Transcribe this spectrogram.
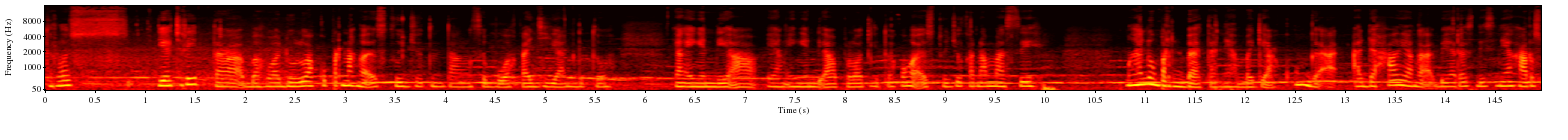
Terus dia cerita bahwa dulu aku pernah nggak setuju tentang sebuah kajian gitu yang ingin di yang ingin diupload gitu. Aku nggak setuju karena masih mengandung perdebatan ya bagi aku. Nggak ada hal yang nggak beres di sini yang harus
